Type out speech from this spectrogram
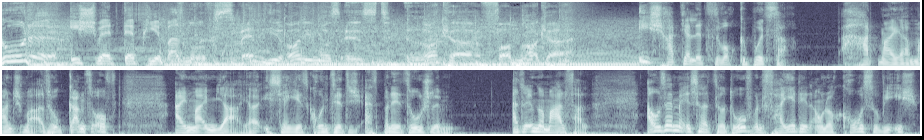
Gude, ich werd Depp hier, Basmus. Sven Hieronymus ist Rocker vom Hocker. Ich hatte ja letzte Woche Geburtstag. Hat man ja manchmal, also ganz oft, einmal im Jahr. Ja, ist ja jetzt grundsätzlich erstmal nicht so schlimm. Also im Normalfall. Außer man ist halt so doof und feiert den auch noch groß, so wie ich.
